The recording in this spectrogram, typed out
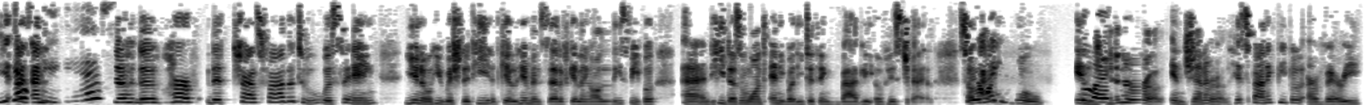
Yeah, yes, and, he is. The, the, her, the child's father too was saying, you know, he wished that he had killed him instead of killing all these people and he doesn't want anybody to think badly of his child. So I know in general, in general, Hispanic people are very,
